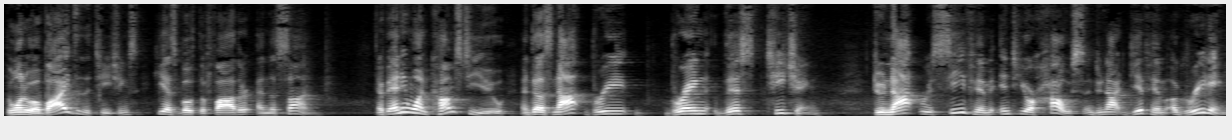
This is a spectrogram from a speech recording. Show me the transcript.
The one who abides in the teachings, he has both the Father and the Son. If anyone comes to you and does not bring this teaching, do not receive him into your house and do not give him a greeting.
